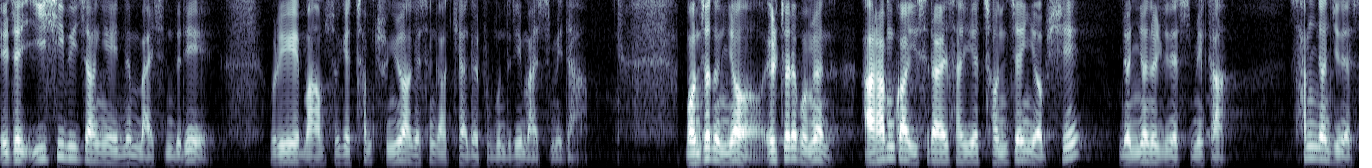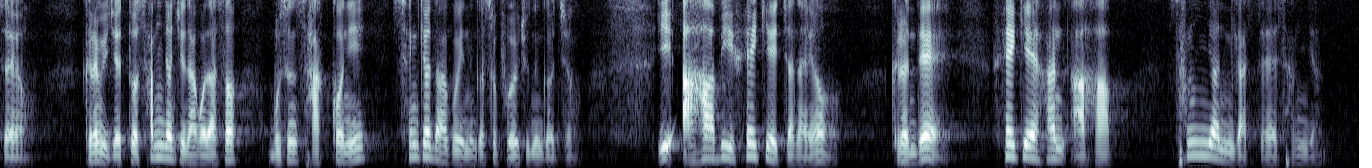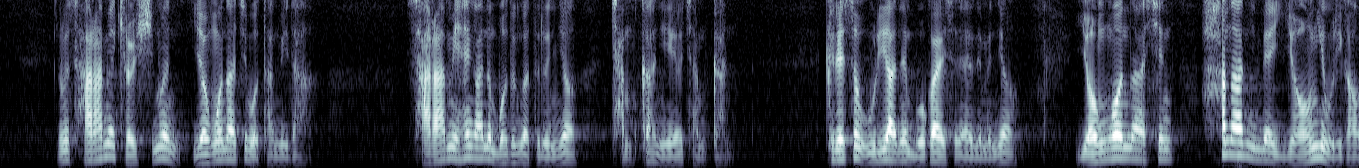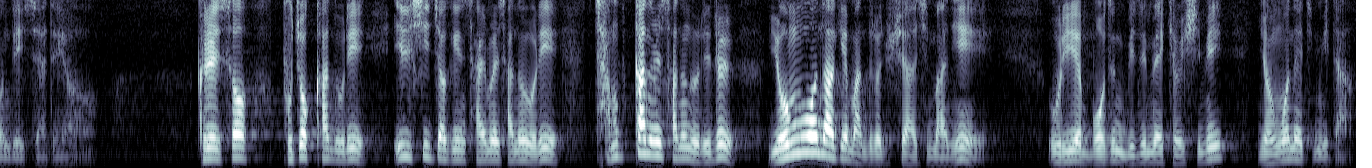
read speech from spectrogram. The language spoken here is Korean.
이제 22장에 있는 말씀들이 우리의 마음속에 참 중요하게 생각해야 될 부분들이 많습니다. 먼저는요. 1절에 보면 아람과 이스라엘 사이에 전쟁이 없이 몇 년을 지냈습니까? 3년 지냈어요. 그럼 이제 또 3년 지나고 나서 무슨 사건이 생겨나고 있는 것을 보여주는 거죠. 이 아합이 회개했잖아요. 그런데 회개한 아합 3년 갔어요. 3년. 여러분 사람의 결심은 영원하지 못합니다. 사람이 행하는 모든 것들은요 잠깐이에요. 잠깐. 그래서 우리 안에 뭐가 있어야 되면요 영원하신 하나님의 영이 우리 가운데 있어야 돼요. 그래서 부족한 우리 일시적인 삶을 사는 우리 잠깐을 사는 우리를 영원하게 만들어 주셔야지만이 우리의 모든 믿음의 결심이 영원해집니다.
